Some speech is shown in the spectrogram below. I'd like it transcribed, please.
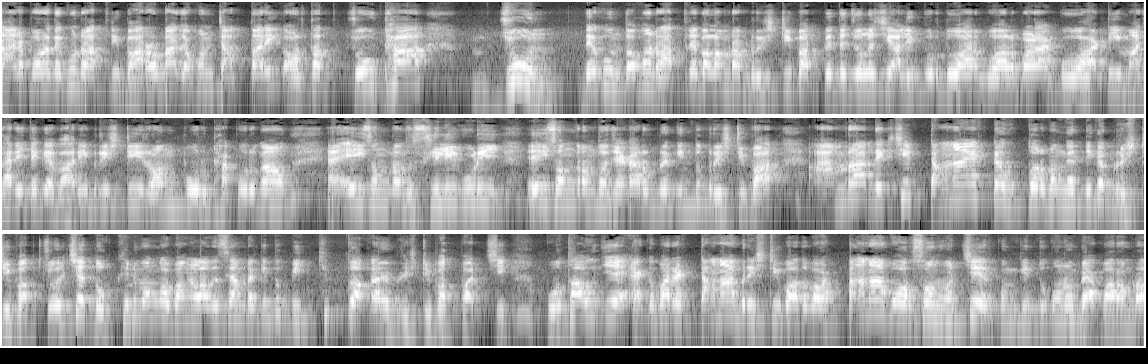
তারপরে দেখুন রাত্রি বারোটা, যখন চার তারিখ, অর্থাৎ চৌঠা জুন দেখুন তখন রাত্রেবেলা আমরা বৃষ্টিপাত পেতে চলেছি আলিপুরদুয়ার গোয়ালপাড়া গুয়াহাটি মাঝারি থেকে ভারী বৃষ্টি রংপুর ঠাকুরগাঁও হ্যাঁ, এই সংক্রান্ত শিলিগুড়ি এই সংক্রান্ত জায়গার উপরে কিন্তু বৃষ্টিপাত। আমরা দেখছি টানা একটা উত্তরবঙ্গের দিকে বৃষ্টিপাত চলছে। দক্ষিণবঙ্গ বাংলাদেশে আমরা কিন্তু বিক্ষিপ্ত আকারে বৃষ্টিপাত পাচ্ছি। কোথাও যে একবারে টানা বৃষ্টিপাত বা টানা বর্ষণ হচ্ছে এরকম কিন্তু কোনো ব্যাপার আমরা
